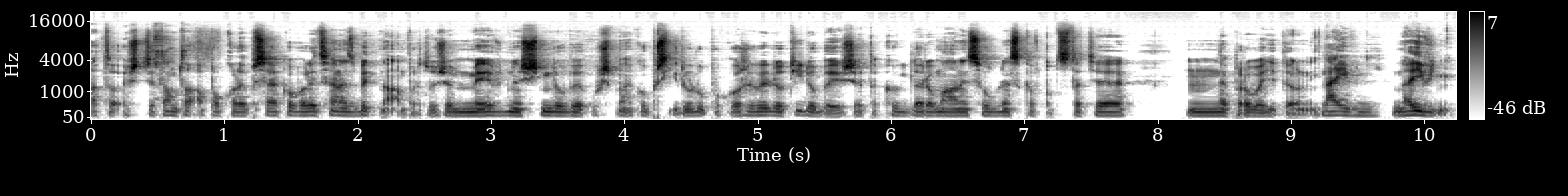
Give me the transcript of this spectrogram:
a to ještě tam ta apokalypse jako velice nezbytná, protože my v dnešní době už jsme jako přírodu pokořili do té doby, že takovýhle romány jsou dneska v podstatě mm, neproveditelný. Naivní. Naivní,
